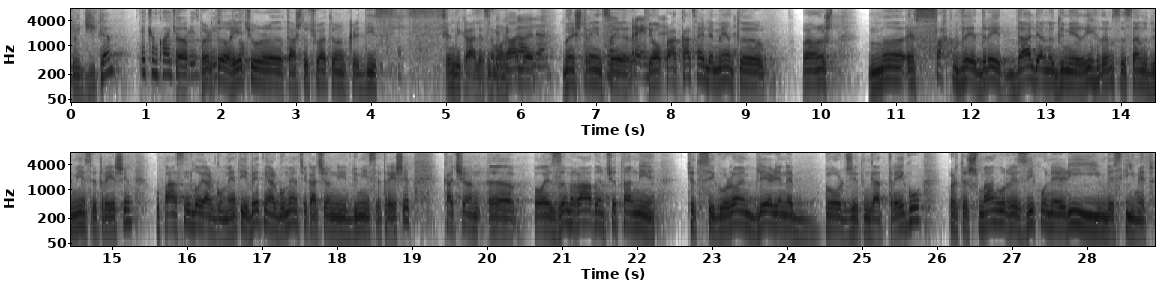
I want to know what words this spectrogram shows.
logjike për të hequr të ashtuquajturën kredi sindikale se morale më e shtrenjtë se kjo pra ka ca elementë pra është Më e saktë dhe e drejtë dalja në dy mijë e dhjetën se sa në dy mijë e njëzet e treshin, ku pa asnjë lloj argumenti, i vetmi argument që ka qenë i dy mijë e njëzet e treshit, ka qenë po e zëmë radhën që tani që të sigurojmë blerjen e borxhit nga tregu për të shmangur rrezikun e riinvestimit.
